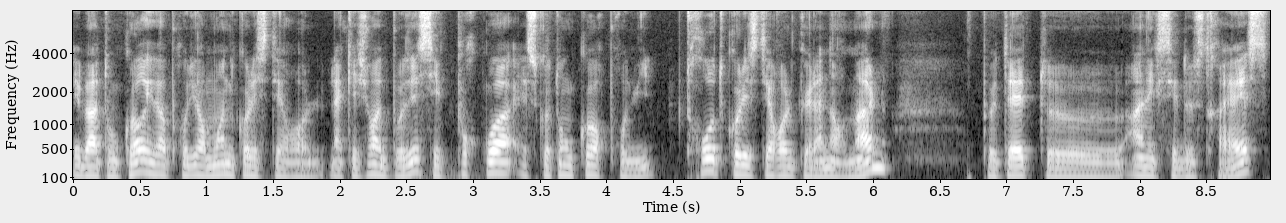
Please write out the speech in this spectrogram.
eh ben ton corps il va produire moins de cholestérol. La question à te poser, c'est pourquoi est-ce que ton corps produit trop de cholestérol que la normale? Peut-être euh, un excès de stress,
